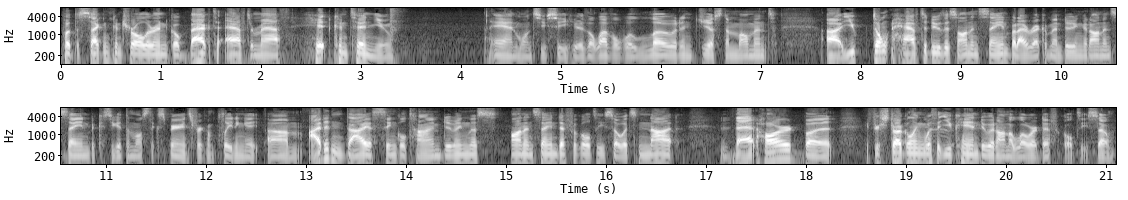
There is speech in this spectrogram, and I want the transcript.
put the second controller in, go back to Aftermath, hit continue, and once you see here, the level will load in just a moment. Uh, you don't have to do this on Insane, but I recommend doing it on Insane because you get the most experience for completing it. Um, I didn't die a single time doing this on Insane difficulty, so it's not that hard, but if you're struggling with it, you can do it on a lower difficulty. So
